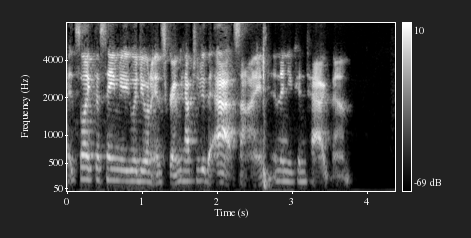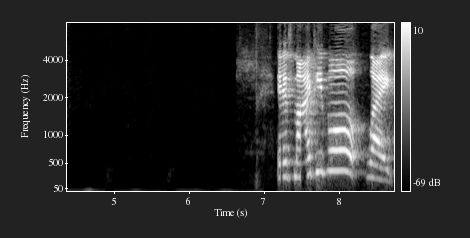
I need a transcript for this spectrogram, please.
it's like the same you would do on Instagram. You have to do the at sign, and then you can tag them. If my people like,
